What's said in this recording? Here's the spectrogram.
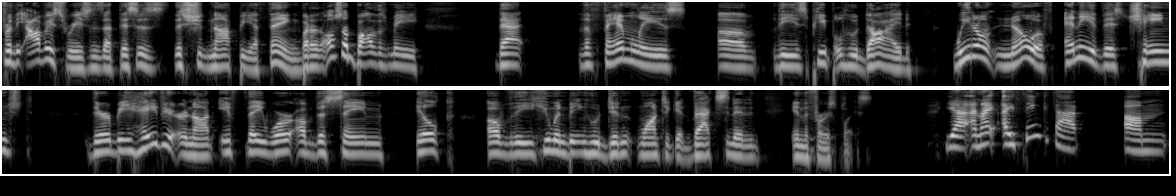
for the obvious reasons that this is, this should not be a thing, but it also bothers me that the families of these people who died, we don't know if any of this changed their behavior or not, if they were of the same ilk of the human being who didn't want to get vaccinated in the first place. Yeah, and I I think that um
